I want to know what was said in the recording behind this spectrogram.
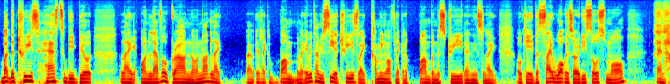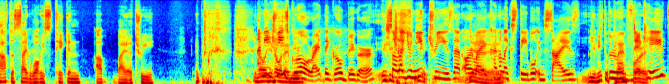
But the trees has to be built like on level ground, no, not like uh, it's like a bump. Like every time you see a tree, it's like coming off like a bump in the street, and it's like, okay, the sidewalk is already so small, and half the sidewalk is taken up by a tree. you know, I mean you know what trees I mean? grow right they grow bigger so like you need trees that are Yeah, like kind yeah. of like stable in size You need to through plan for it. decades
